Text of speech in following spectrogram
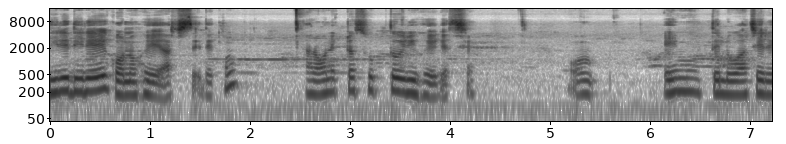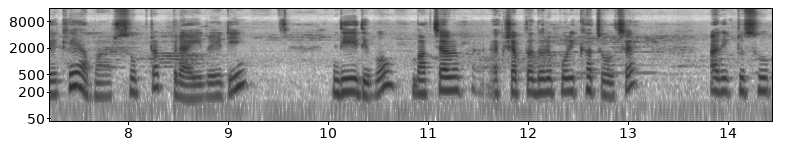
ধীরে ধীরে ঘন হয়ে আসছে, দেখুন। আর অনেকটা স্যুপ তৈরি হয়ে গেছে। এই মুহূর্তে লো আঁচে রেখে আমার স্যুপটা প্রায় রেডি দিয়ে দিব। বাচ্চার এক সপ্তাহ ধরে পরীক্ষা চলছে, আর একটু স্যুপ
